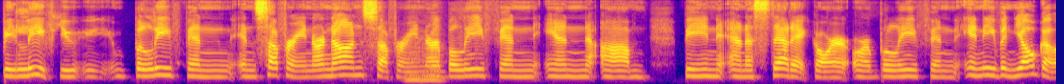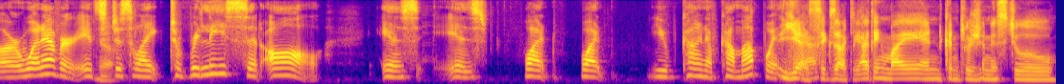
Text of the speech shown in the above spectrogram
belief you, you belief in in suffering or non-suffering mm-hmm. or belief in in um, being anesthetic or or belief in in even yoga or whatever it's yeah. just like to release it all is is what what you kind of come up with yes there. exactly. I think my end conclusion is to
